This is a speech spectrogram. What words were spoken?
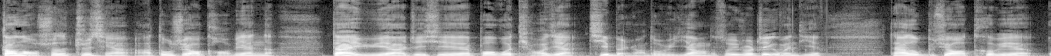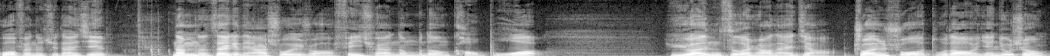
当老师的之前啊，都是要考编的，待遇啊这些包括条件基本上都是一样的，所以说这个问题大家都不需要特别过分的去担心。那么呢，再给大家说一说啊，非全能不能考博？原则上来讲，专硕读到研究生，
